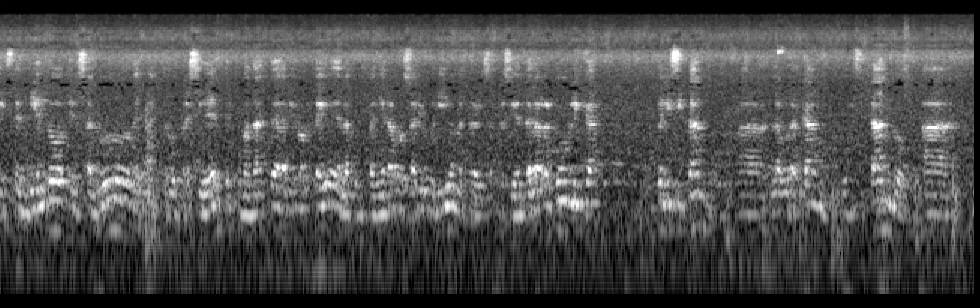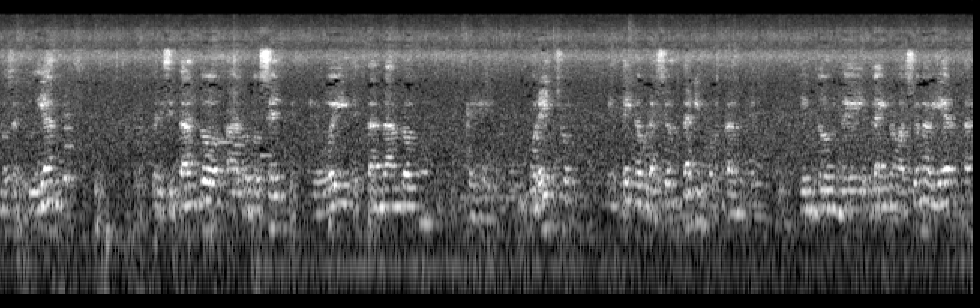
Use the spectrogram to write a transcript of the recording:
extendiendo el saludo de nuestro presidente, el comandante Daniel Ortega y de la compañera Rosario Murillo, nuestra vicepresidenta de la República, felicitando a la Huracán, felicitando a los estudiantes, felicitando a los docentes que hoy están dando eh, por hecho esta inauguración tan importante en donde la innovación abierta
